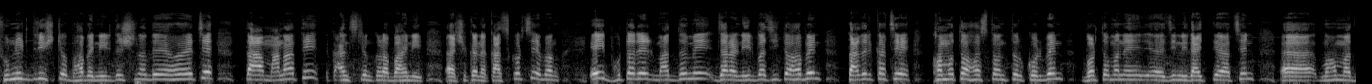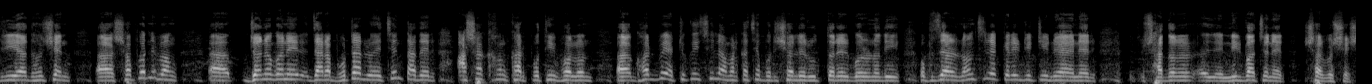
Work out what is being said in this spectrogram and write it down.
সুনির্দিষ্টভাবে নির্দেশনা দেওয়া হয়েছে তা মানাতে আইন শৃঙ্খলা বাহিনী সেখানে কাজ করছে এবং এই ভোটারের মাধ্যমে যারা নির্বাচিত হবেন তাদের কাছে ক্ষমতা হস্তান্তর করবেন। বর্তমানে যিনি দায়িত্বে আছেন মোহাম্মদ রিয়াদ হোসেন স্বপন এবং জনগণের যারা ভোটার রয়েছেন তাদের আশাকাঙ্ক্ষার প্রতিফলন ঘটবে এটুকুই ছিল আমার কাছে বরিশালের উত্তরের গৌরনদী উপজেলার লঞ্চের ক্রেডিট ইউনিয়নের সাধারণ নির্বাচনের সর্বশেষ।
